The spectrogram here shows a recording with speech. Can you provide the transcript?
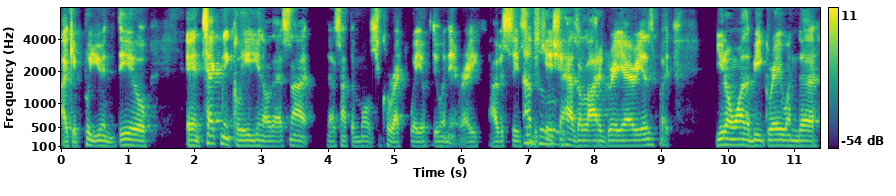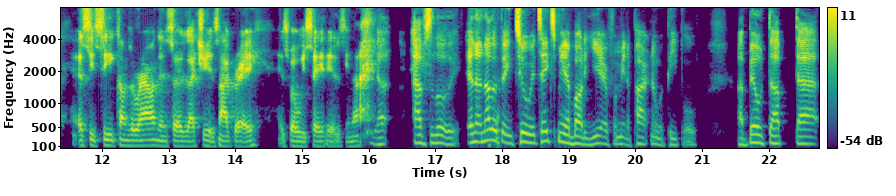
I could put you in the deal, and technically, you know, that's not that's not the most correct way of doing it, right? Obviously, syndication Absolutely. has a lot of gray areas, but you don't want to be gray when the SEC comes around and says actually it's not gray. It's what we say it is, you know. Yeah, absolutely. And another thing too, it takes me about a year for me to partner with people. I built up that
